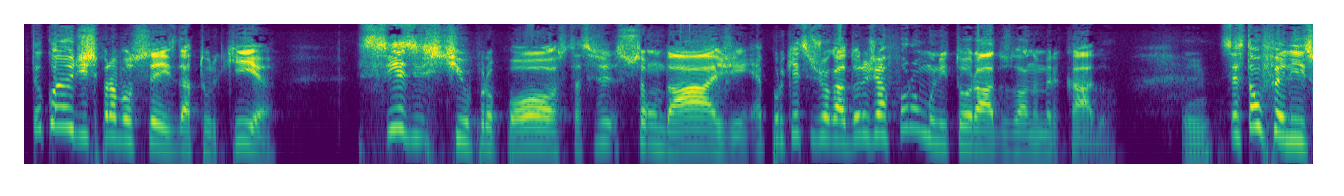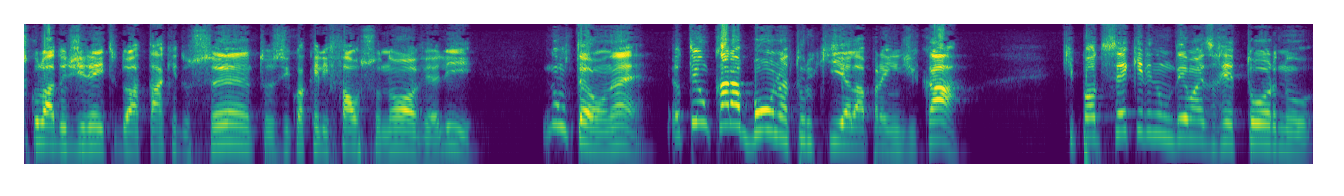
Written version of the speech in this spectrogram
Então, quando eu disse para vocês da Turquia, se existiu proposta, se, sondagem, é porque esses jogadores já foram monitorados lá no mercado. Vocês estão felizes com o lado direito do ataque do Santos e com aquele falso 9 ali? Não estão, né? Eu tenho um cara bom na Turquia lá para indicar, que pode ser que ele não dê mais retorno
